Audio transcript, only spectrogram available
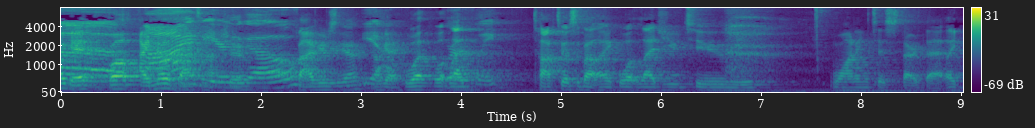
Okay. Well, I know five that's not years true. ago. Five years ago. Yeah. Okay. What what led talk to us about like what led you to wanting to start that. Like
